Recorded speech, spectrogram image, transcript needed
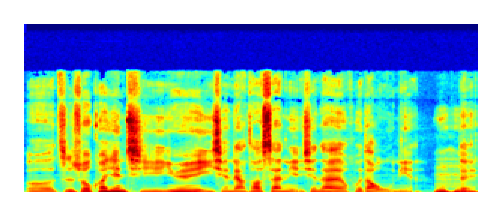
呃，只是说宽限期，因为以前两到三年，现在会到五年，嗯哼，对。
